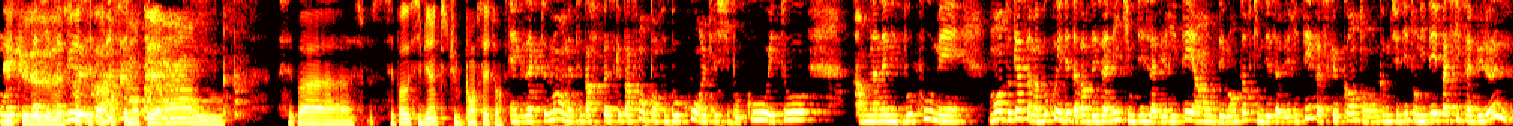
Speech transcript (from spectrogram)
ouais, que pas si fabuleux, soit c'est pas forcément cohérent ou c'est pas c'est pas aussi bien que tu le pensais toi. Exactement mais parce que parfois on pense beaucoup on réfléchit beaucoup et tout on analyse beaucoup mais moi, en tout cas, ça m'a beaucoup aidé d'avoir des amis qui me disent la vérité, hein, ou des mentors qui me disent la vérité, parce que quand on, comme tu dis, ton idée est pas si fabuleuse,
